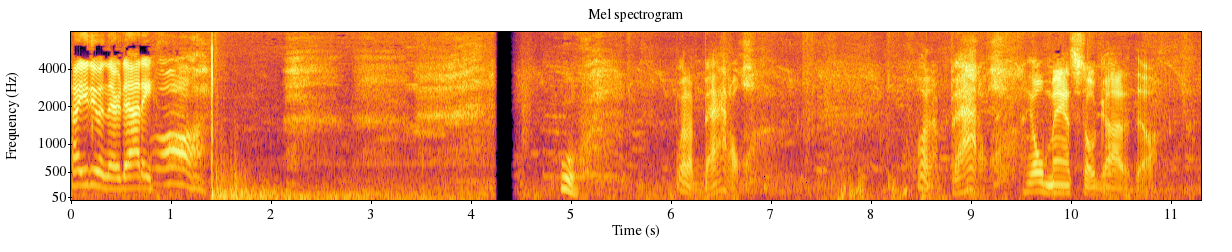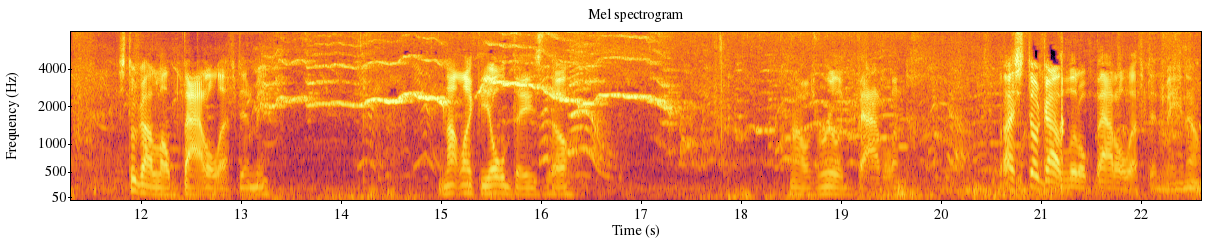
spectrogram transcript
How you doing there, Daddy? Oh! Whew. What a battle. What a battle. The old man still got it though. Still got a little battle left in me. Not like the old days though. I was really battling. But I still got a little battle left in me, you know.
